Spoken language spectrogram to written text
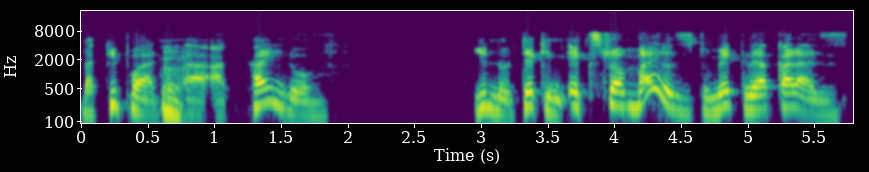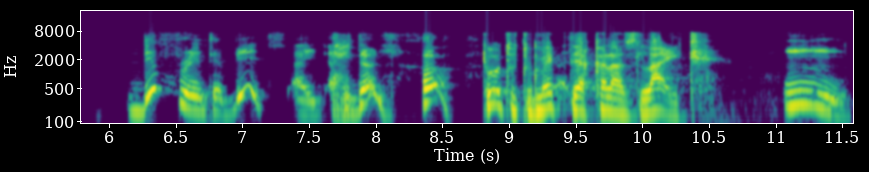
But people are, Mm. are, are kind of, you know, taking extra miles to make their colors different a bit. I, I don't know. To, to, to make their colors light. Mm,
